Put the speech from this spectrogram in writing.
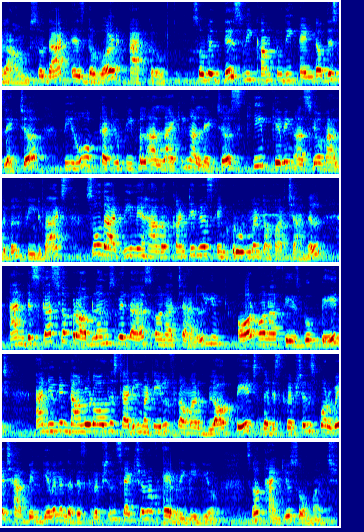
ground so that is the word acro So with this we come to the end of this lecture. We hope that you people are liking our lectures. Keep giving us your valuable feedbacks so that we may have a continuous improvement of our channel and discuss your problems with us on our channel or on our Facebook page and you can download all the study material from our blog page the descriptions for which have been given in the description section of every video. So thank you so much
